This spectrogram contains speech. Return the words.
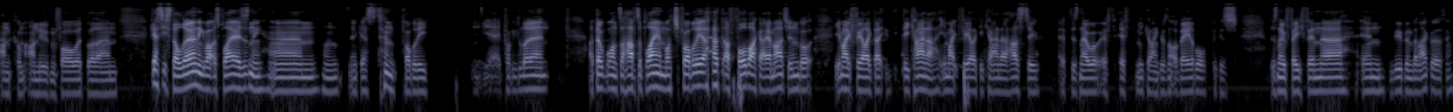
and come on moving forward, but um, I guess he's still learning about his players, isn't he? Um, and I guess probably yeah, probably learn. I don't want to have to play him much, probably at, at fullback, I imagine. But he might feel like that. He kind of, he might feel like he kind of has to if there's no if if Mykolenko's not available because there's no faith in uh, in Ruben Vinagre. I think.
